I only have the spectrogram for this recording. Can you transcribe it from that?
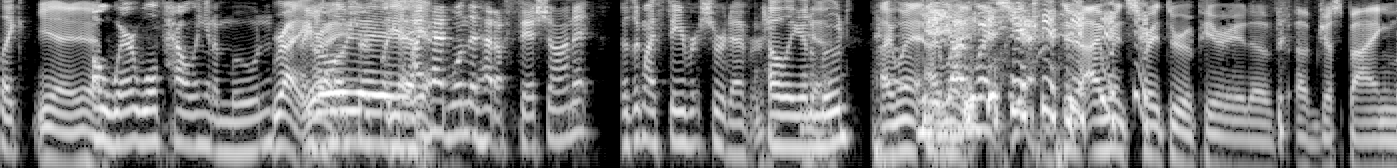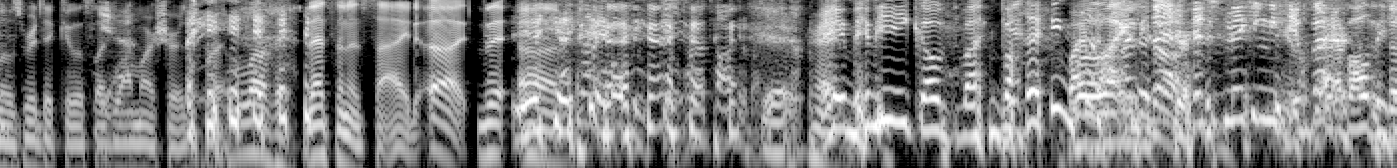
like yeah, yeah. a werewolf howling in a moon. Right, I, just right. love Oh, shirts yeah, like yeah, that. I had one that had a fish on it. It was like my favorite shirt ever. Howling in a moon. I went. I I went yeah. Dude, I went straight through a period of, of just buying those ridiculous like Yeah. Walmart shirts. But Love it. that's an aside. Uh, the, uh, We're not talking about it. Hey, maybe he coped by buying. By the buying line. shirts. No, this is making me feel Instead better. of all these So-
